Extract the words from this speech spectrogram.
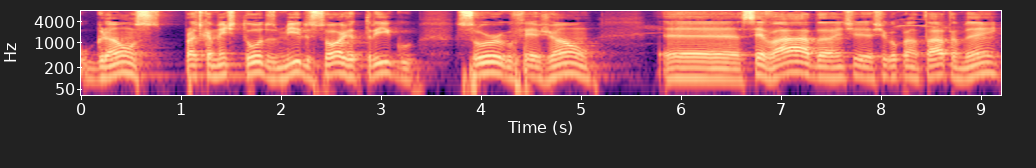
grãos, praticamente todos: milho, soja, trigo, sorgo, feijão, é, cevada. A gente chegou a plantar também.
